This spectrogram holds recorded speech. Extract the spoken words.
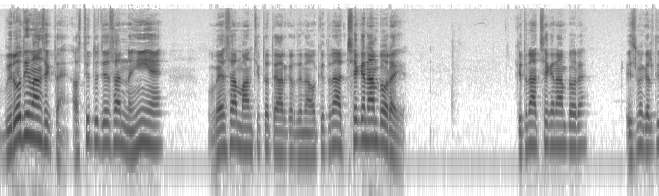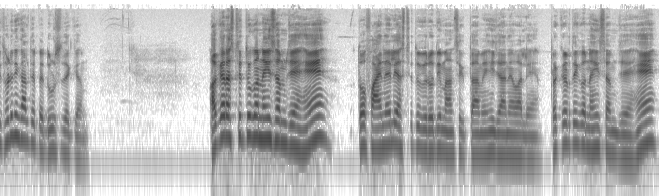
विरोधी मानसिकता है। अस्तित्व जैसा नहीं है, वैसा मानसिकता तैयार कर देना। और कितना अच्छे के नाम पे हो रहा है ये। कितना अच्छे के नाम पे हो रहा है। इसमें गलती थोड़ी निकालते पे, दूर से देख के हम। अगर अस्तित्व को नहीं समझे हैं तो फाइनली अस्तित्व विरोधी मानसिकता में ही जाने वाले हैं। प्रकृति को नहीं समझे हैं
